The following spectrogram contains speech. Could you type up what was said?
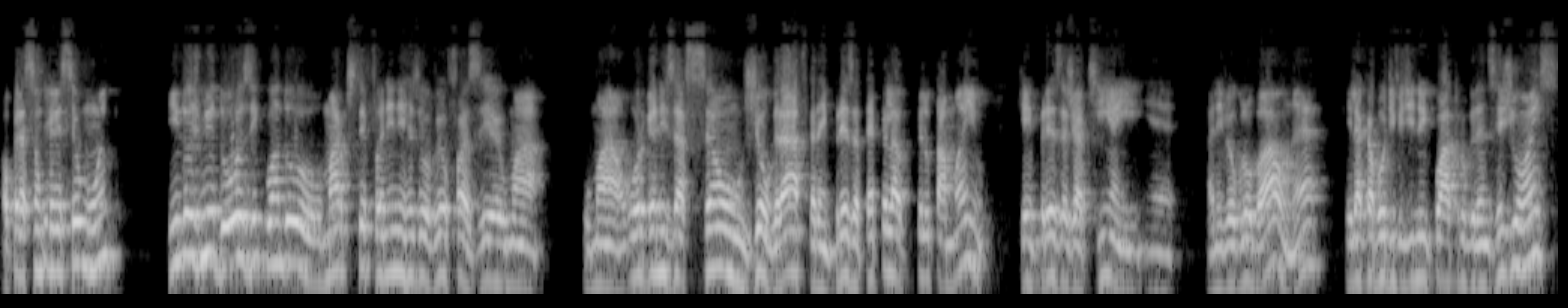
A operação cresceu muito. Em 2012, quando o Marco Stefanini resolveu fazer uma, uma organização geográfica da empresa, até pela, pelo tamanho que a empresa já tinha em, é, a nível global, né? Ele acabou dividindo em quatro grandes regiões.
